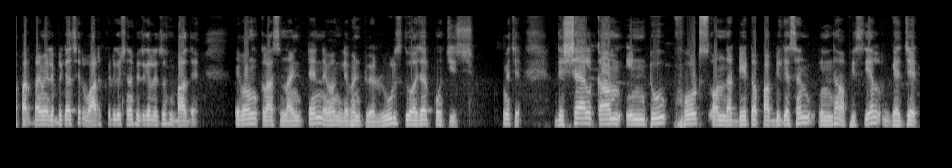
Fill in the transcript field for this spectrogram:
আপার প্রাইমারি লেভেল ক্লাসের ওয়ার্ক এডুকেশন ফিজিক্যাল এডুকেশন বাদে। এবং ক্লাস নাইন টেন এবং ইলেভেন টুয়েলভ রুলস দু হাজার পঁচিশ। ঠিক আছে? They shall come into force on the date of publication in the official gazette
